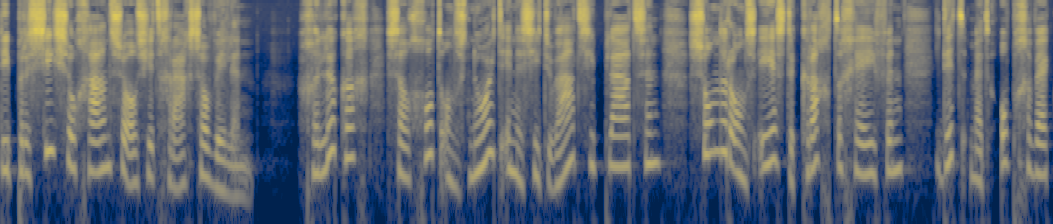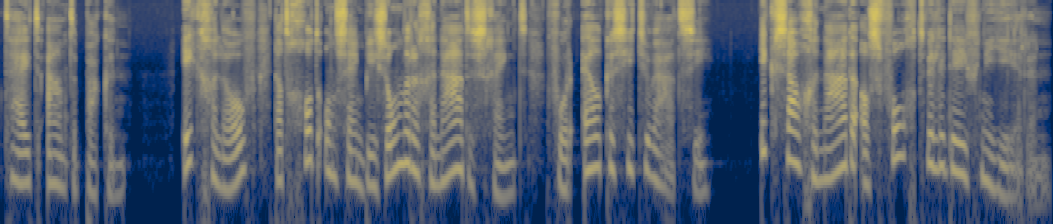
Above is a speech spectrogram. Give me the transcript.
die precies zo gaan zoals je het graag zou willen. Gelukkig zal God ons nooit in een situatie plaatsen zonder ons eerst de kracht te geven dit met opgewektheid aan te pakken. Ik geloof dat God ons zijn bijzondere genade schenkt voor elke situatie. Ik zou genade als volgt willen definiëren.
